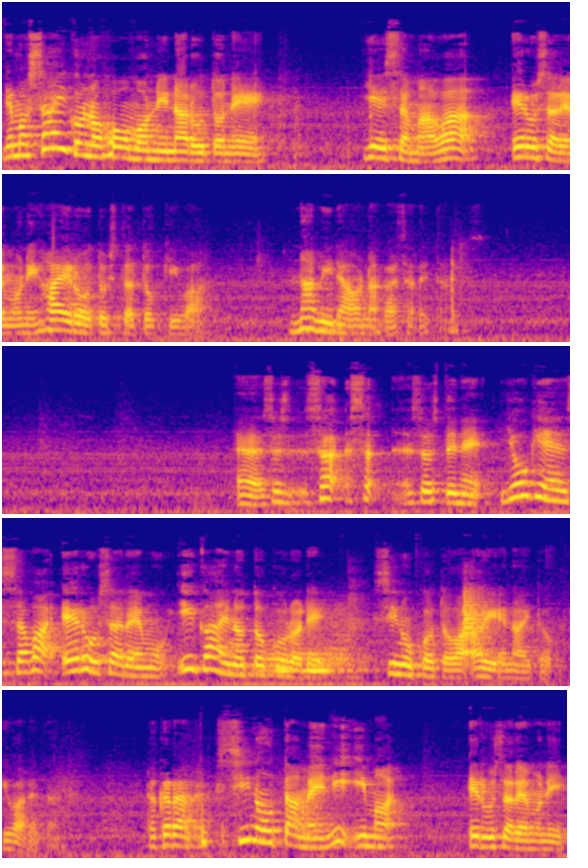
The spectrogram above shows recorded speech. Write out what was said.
ー、でも最後の訪問になるとねイエス様はエルサレムに入ろうとした時は涙を流されたんです。えそそしてね預言者はエルサレム以外のところで死ぬことはありえないと言われた。んですだから死ぬために今エルサレムに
